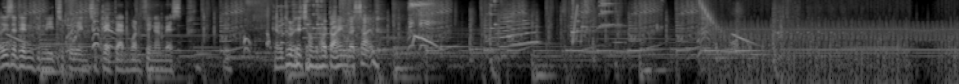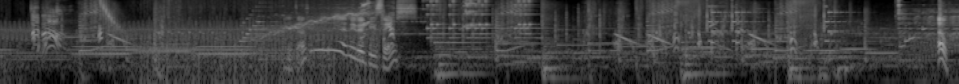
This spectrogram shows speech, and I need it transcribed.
At least I didn't need to go in to get that one thing I missed. Can I do the jump without dying this time? These things. Oh.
